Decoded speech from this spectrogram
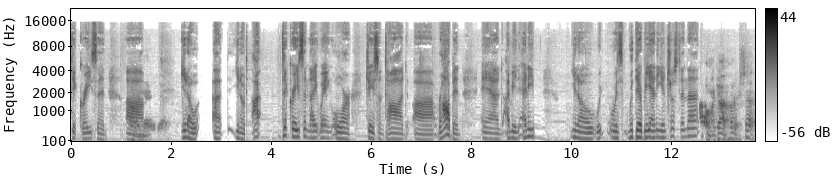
Dick Grayson. Oh, Um, yeah, yeah. you know, uh, you know, I, Dick Grayson, Nightwing, or Jason Todd, uh, Robin, and I mean, any, you know, w- was would there be any interest in that? Oh my god, hundred percent.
